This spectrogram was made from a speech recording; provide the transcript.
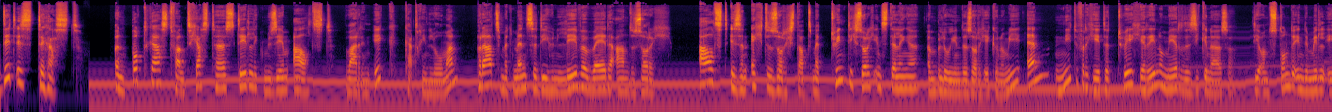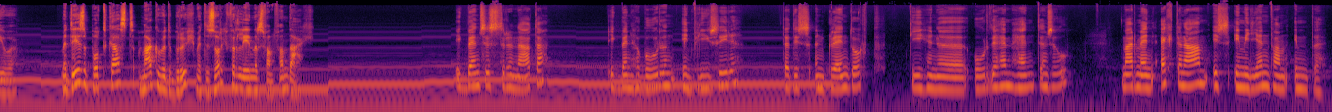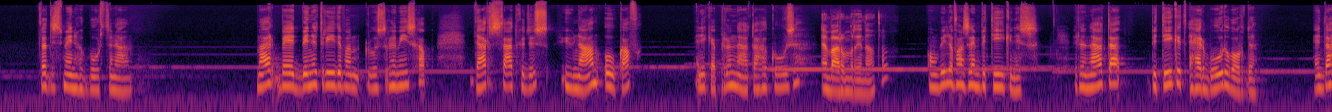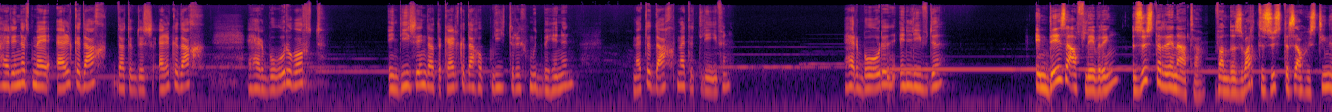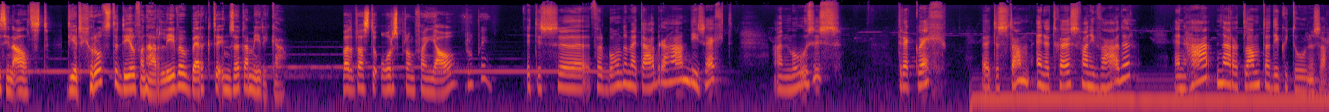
Dit is Te Gast, een podcast van het Gasthuis Stedelijk Museum Aalst, waarin ik, Katrien Lohman, praat met mensen die hun leven wijden aan de zorg. Aalst is een echte zorgstad met 20 zorginstellingen, een bloeiende zorgeconomie en, niet te vergeten, twee gerenommeerde ziekenhuizen die ontstonden in de middeleeuwen. Met deze podcast maken we de brug met de zorgverleners van vandaag. Ik ben zuster Renata. Ik ben geboren in Vlierzele. Dat is een klein dorp tegen uh, Oordehem, Gent en zo. Maar mijn echte naam is Emilienne van Impe. Dat is mijn geboortenaam. Maar bij het binnentreden van kloostergemeenschap, daar staat je dus uw naam ook af. En ik heb Renata gekozen. En waarom Renata? Omwille van zijn betekenis. Renata betekent herboren worden. En dat herinnert mij elke dag, dat ik dus elke dag herboren word. In die zin dat ik elke dag opnieuw terug moet beginnen met de dag, met het leven. Herboren in liefde. In deze aflevering zuster Renata van de Zwarte Zusters Augustinus in Aalst, die het grootste deel van haar leven werkte in Zuid-Amerika. Wat was de oorsprong van jouw roeping? Het is uh, verbonden met Abraham die zegt aan Mozes: Trek weg uit de stam en het huis van uw vader en ga naar het land dat ik u tonen zal.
